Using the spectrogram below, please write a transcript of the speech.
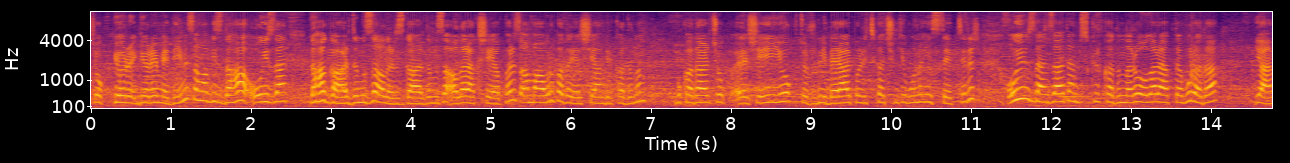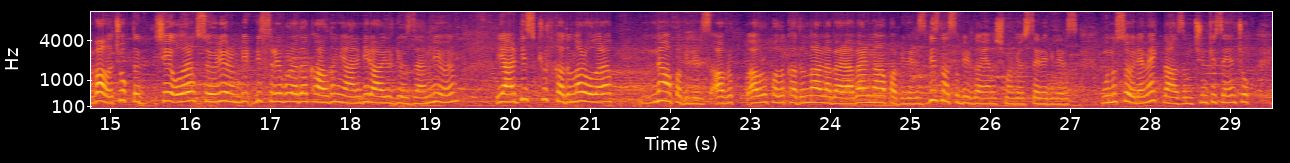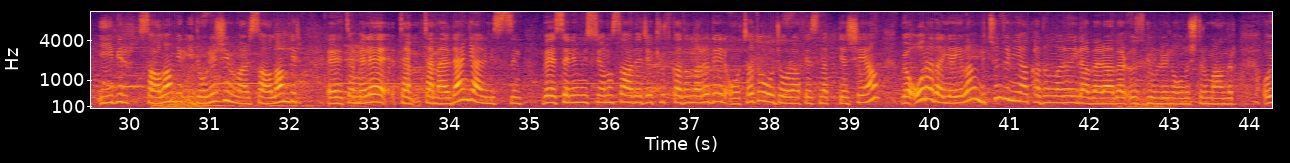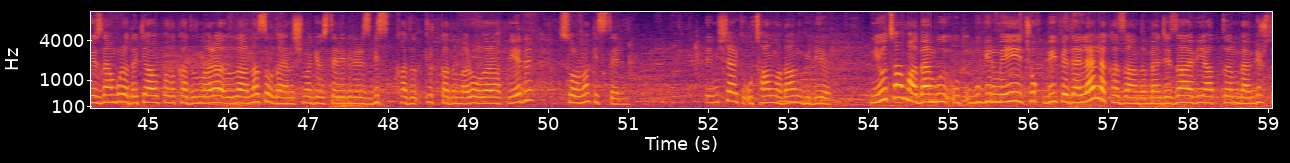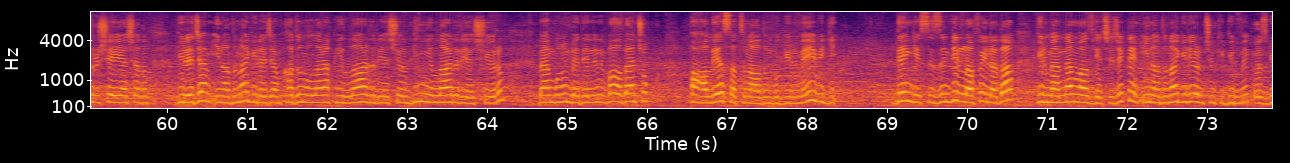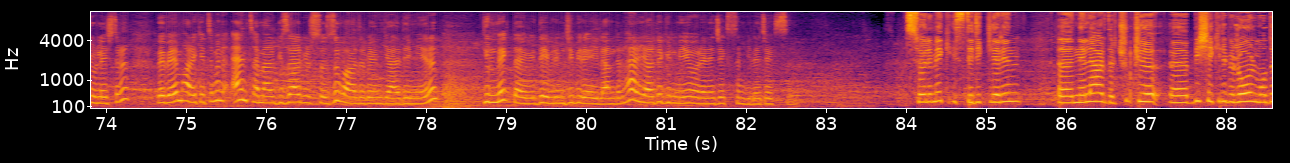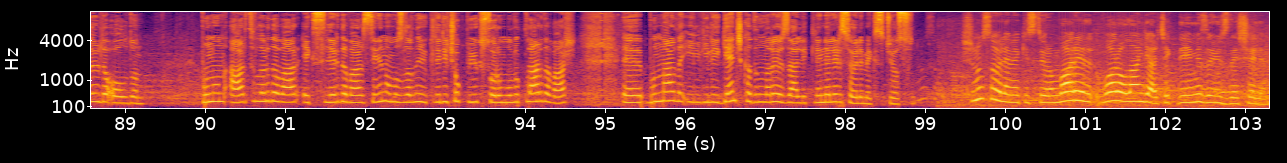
çok göre, göremediğimiz ama biz daha o yüzden daha gardımızı alırız. Gardımızı alarak şey yaparız ama Avrupa'da yaşayan bir kadının bu kadar çok e, şeyi yoktur. Liberal politika çünkü bunu hissettirir. O yüzden zaten biz Kürt kadınları olarak da burada yani valla çok da şey olarak söylüyorum bir, bir süre burada kaldım yani bir aydır gözlemliyorum. Yani biz Kürt kadınlar olarak ne yapabiliriz? Avrupa, Avrupalı kadınlarla beraber ne yapabiliriz? Biz nasıl bir dayanışma gösterebiliriz? Bunu söylemek lazım. Çünkü senin çok iyi bir, sağlam bir ideolojin var. Sağlam bir e, temele tem- temelden gelmişsin ve senin misyonun sadece Kürt kadınları değil, Orta Doğu coğrafyasında yaşayan ve orada yayılan bütün dünya kadınlarıyla beraber özgürlüğünü oluşturmandır. O yüzden buradaki Avrupalı kadınlara da nasıl dayanışma gösterebiliriz biz kadın, Kürt kadınları olarak diye de sormak isterim. Demişler ki utanmadan gülüyor. Niye utanma? Ben bu, bu gülmeyi çok büyük bedellerle kazandım. Ben cezaevi yattım, ben bir sürü şey yaşadım. Güleceğim, inadına güleceğim. Kadın olarak yıllardır yaşıyorum, bin yıllardır yaşıyorum. Ben bunun bedelini, valla ben çok pahalıya satın aldım bu gülmeyi. Bir dengesizin bir lafıyla da gülmemden vazgeçecektim. İnadına gülüyorum çünkü gülmek özgürleştirir. Ve benim hareketimin en temel güzel bir sözü vardır benim geldiğim yerin. Gülmek de devrimci bir eylemdir. Her yerde gülmeyi öğreneceksin, bileceksin. Söylemek istediklerin e, nelerdir? Çünkü e, bir şekilde bir rol model de oldun. Bunun artıları da var, eksileri de var. Senin omuzlarına yüklediği çok büyük sorumluluklar da var. E, bunlarla ilgili genç kadınlara özellikle neleri söylemek istiyorsun? Şunu söylemek istiyorum. Var, el- var olan gerçekliğimizle yüzleşelim.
